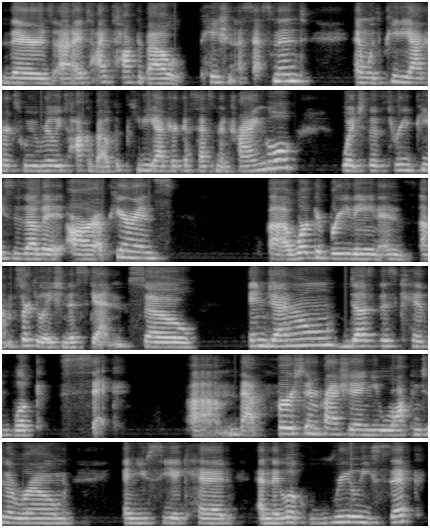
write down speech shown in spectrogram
there's, uh, I, I talked about patient assessment, and with pediatrics, we really talk about the pediatric assessment triangle, which the three pieces of it are appearance, uh, work of breathing, and um, circulation to skin. So in general, does this kid look sick? Um, that first impression, you walk into the room and you see a kid and they look really sick,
